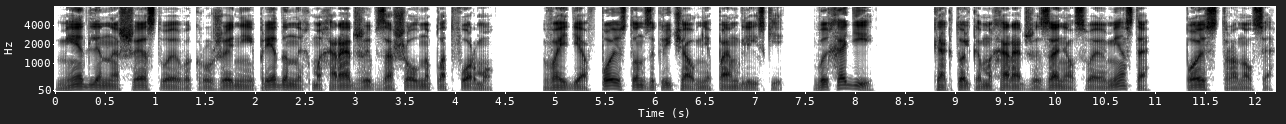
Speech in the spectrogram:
Медленно шествуя в окружении преданных, Махараджи взошел на платформу. Войдя в поезд, он закричал мне по-английски «Выходи!». Как только Махараджи занял свое место, поезд тронулся.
